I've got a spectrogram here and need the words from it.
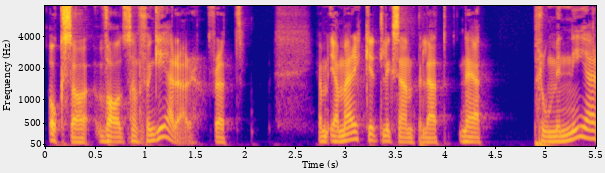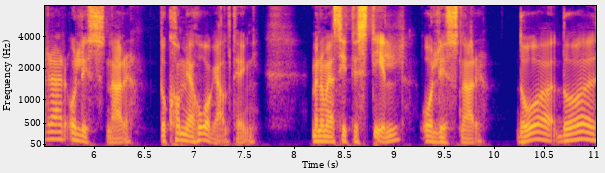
också vad som fungerar. För att jag, jag märker till exempel att när jag promenerar och lyssnar, då kommer jag ihåg allting. Men om jag sitter still och lyssnar, då, då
